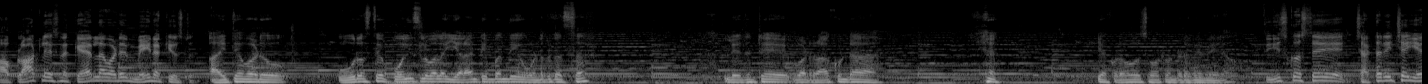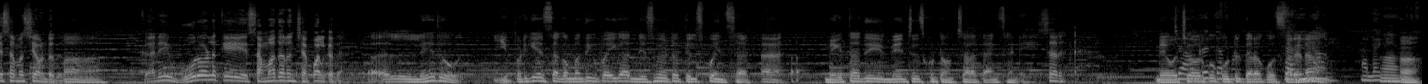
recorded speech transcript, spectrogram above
ఆ ప్లాట్లు వేసిన కేరళ వాడే మెయిన్ అక్యూజ్డ్. అయితే వాడు ఊరొస్తే పోలీసుల వల్ల ఎలాంటి ఇబ్బంది ఉండదు కదా సార్? లేదంటే వాడు రాకుండా హె, ఎక్కడో ఓ చోట ఉండడమే మేలు. తీసుకొస్తే చట్టరీత్యా ఏ సమస్య ఉండదు. ఆ, కానీ ఊరోళ్ళకి సమాధానం చెప్పాలి కదా. ఆ, లేదు ఇప్పటికే సగం మందికి పైగా నిజమేంటో తెలిసిపోయింది సార్. ఆ, మిగతాది మేము చూసుకుంటాం. చాలా థ్యాంక్స్ అండి. సరే. మేము వచ్చే వరకు కొట్టు ధరకు సరేనా? అలాగే. ఆ,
